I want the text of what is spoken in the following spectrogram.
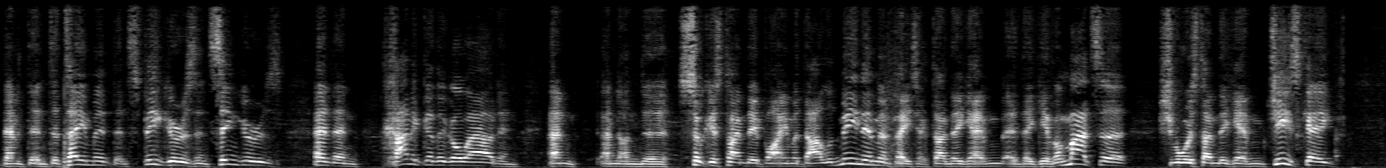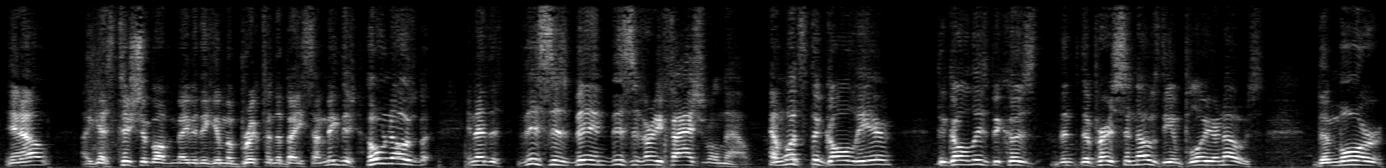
Then the entertainment and speakers and singers, and then Hanukkah they go out and and and on the Sukkot time they buy him a daled minim, and Pesach time they give him they give him matzah. Shavuos time they give him cheesecake. You know, I guess Tisha B'av maybe they give him a brick from the Beis Hamikdash. Who knows? But you know, this has been this is very fashionable now. And what's the goal here? The goal is because the, the person knows, the employer knows. The more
